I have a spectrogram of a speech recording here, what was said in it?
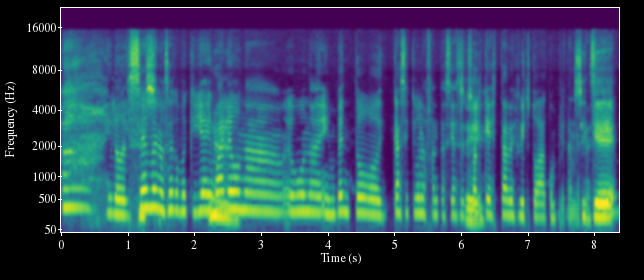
Ah, y lo del semen, Eso. o sea, como que ya No, igual no, es no. una es un invento, casi que una fantasía sexual Sí. que está desvirtuada completamente. Así que,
